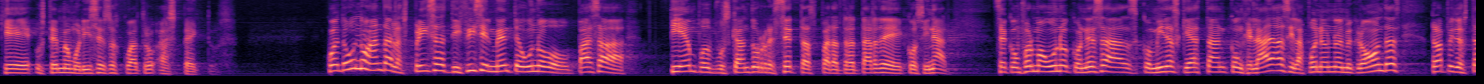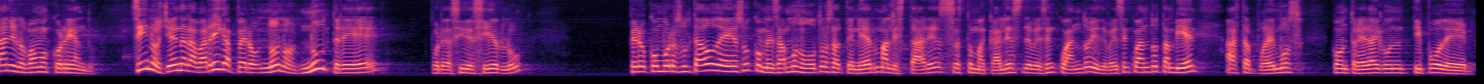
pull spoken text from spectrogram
que usted memorice esos cuatro aspectos. Cuando uno anda a las prisas, difícilmente uno pasa tiempo buscando recetas para tratar de cocinar. Se conforma uno con esas comidas que ya están congeladas y las pone en el microondas, rápido están y nos vamos corriendo. Sí, nos llena la barriga, pero no nos nutre, por así decirlo. Pero como resultado de eso comenzamos nosotros a tener malestares estomacales de vez en cuando y de vez en cuando también hasta podemos contraer algún tipo de,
